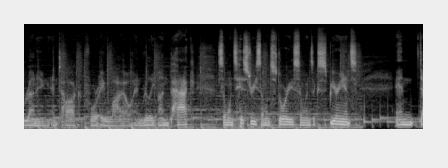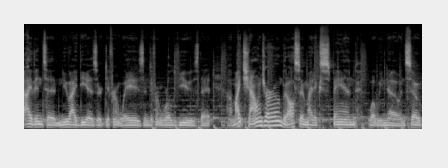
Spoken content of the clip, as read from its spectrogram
running and talk for a while and really unpack someone's history, someone's story, someone's experience and dive into new ideas or different ways and different worldviews that uh, might challenge our own, but also might expand what we know. And so,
